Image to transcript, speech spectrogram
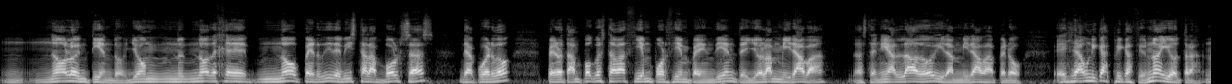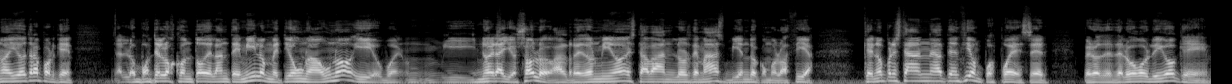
no lo entiendo. Yo no dejé, no perdí de vista las bolsas, ¿de acuerdo? Pero tampoco estaba 100% pendiente. Yo las miraba, las tenía al lado y las miraba, pero es la única explicación. No hay otra, no hay otra porque los botes los contó delante de mí, los metió uno a uno y, bueno, y no era yo solo, alrededor mío estaban los demás viendo cómo lo hacía. ¿Que no prestan atención? Pues puede ser, pero desde luego os digo que,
